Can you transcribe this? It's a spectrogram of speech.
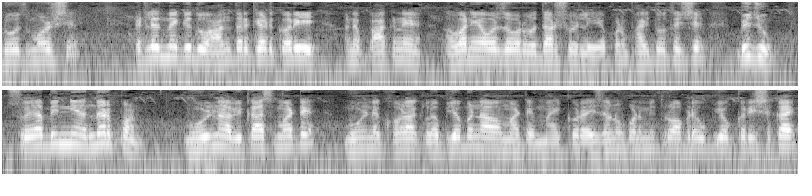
ડોઝ મળશે. એટલે જ મેં કીધું, આંતરખેડ કરી અને પાકને હવાની અવરજવર વધારશો એટલે એ પણ ફાયદો થશે. બીજું, સોયાબીનની અંદર પણ મૂળના વિકાસ માટે, મૂળને ખોરાક લભ્ય બનાવવા માટે માઇક્રોરાઇઝાનો પણ મિત્રો આપણે ઉપયોગ કરી શકાય.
